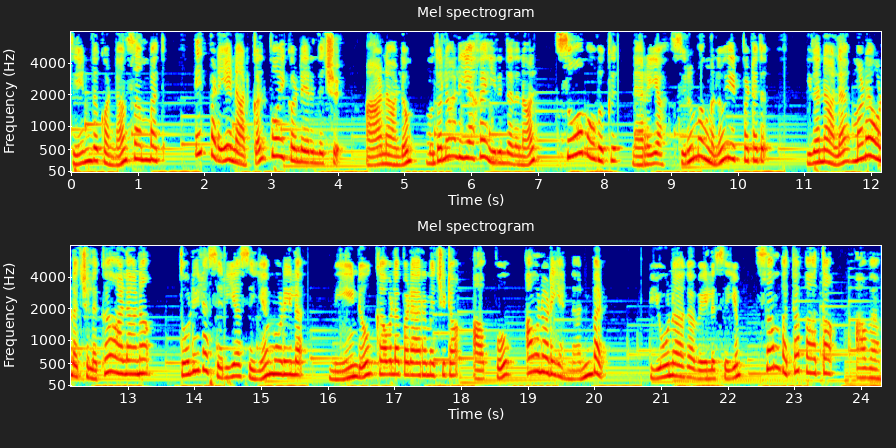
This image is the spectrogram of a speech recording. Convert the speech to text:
சேர்ந்து கொண்டான் சம்பத். இப்படியே நாட்கள் போய்கொண்டு இருந்துச்சு. ஆனாலும் முதலாளியாக இருந்ததனால் சோமுவுக்கு நிறைய சிரமங்களும் ஏற்பட்டது. இதனால மன உளைச்சலுக்கு ஆளானா. தொழில சரியா செய்ய முடியல. மீண்டும் கவலைப்பட ஆரம்பிச்சிட்டான். அப்போ அவனுடைய நண்பன். பியூனாக வேலை செய்யும் சம்பத்தை பார்த்தான். அவன்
